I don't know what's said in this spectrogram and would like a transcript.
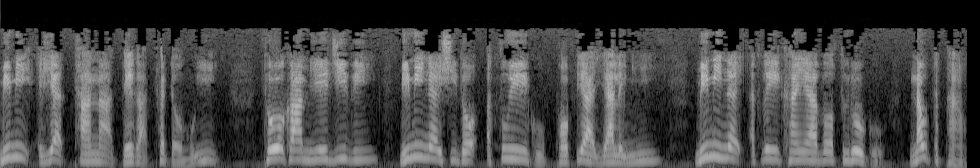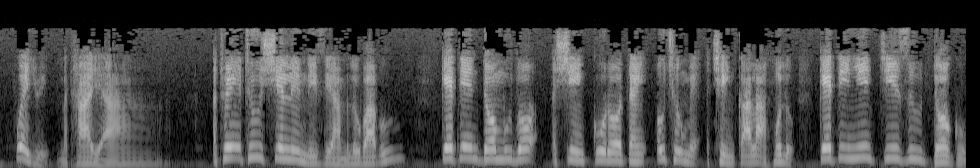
မိမိအယက်ဌာနတဲကထွက်တော်မူ၏ထိုအခါမြေကြီးသည်မိမိ၌ရှိသောအသွေးကိုဖော်ပြရလိမ့်မည်မိမိ၌အသေးခံရသောသူတို့ကို နောက်တဖန်ဖွဲ့၍မထားရအထွေအထူးရှင်းလင်းနေစရာမလိုပါဘူးကဲတင်တော်မူသောအရှင်ကိုတော်တိုင်အုပ်ချုပ်မဲ့အချိန်ကာလမို့လို့ကဲတင်ချင်းကျေးဇူးတော်ကို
